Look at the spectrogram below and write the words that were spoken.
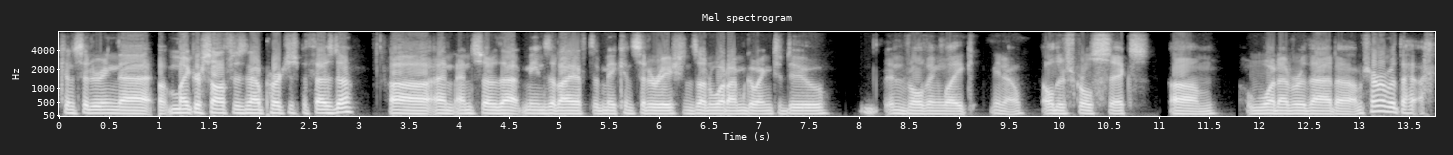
considering that Microsoft has now purchased Bethesda, uh, and and so that means that I have to make considerations on what I'm going to do, involving like you know Elder Scrolls Six, um, whatever that. Uh, I'm trying to remember what the.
